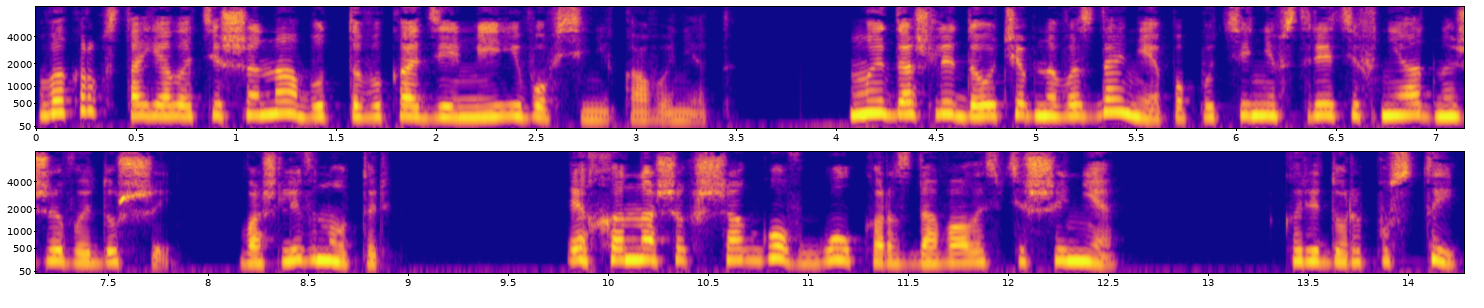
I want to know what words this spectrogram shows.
Вокруг стояла тишина, будто в академии и вовсе никого нет. Мы дошли до учебного здания, по пути не встретив ни одной живой души. Вошли внутрь. Эхо наших шагов гулко раздавалось в тишине. Коридоры пусты.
